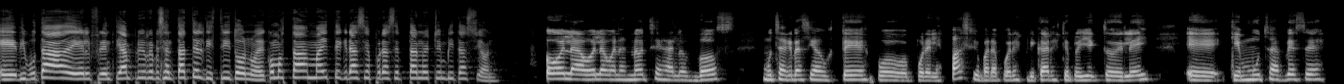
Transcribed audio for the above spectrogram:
eh, diputada del Frente Amplio y representante del Distrito 9. ¿Cómo estás, Maite? Gracias por aceptar nuestra invitación. Hola, hola, buenas noches a los dos. Muchas gracias a ustedes por, el espacio para poder explicar este proyecto de ley eh, que muchas veces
